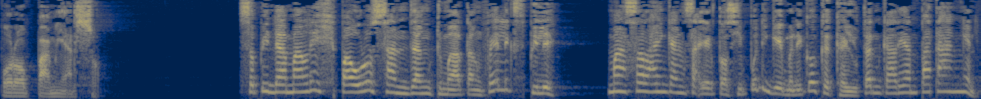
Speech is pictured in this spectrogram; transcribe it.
para pamirsa. Sepindah malih Paulus sanjang dumateng Felix bilih masalah ingkang sayektosipun inggih menika gegayutan kalian patangen.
